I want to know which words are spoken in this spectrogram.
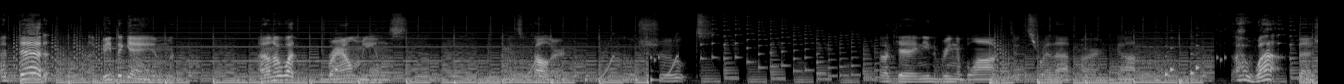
I did! I beat the game. I don't know what brown means. It's a color. Oh, shoot. Okay, I need to bring a block to destroy that part. Got. Oh, what? Fish.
